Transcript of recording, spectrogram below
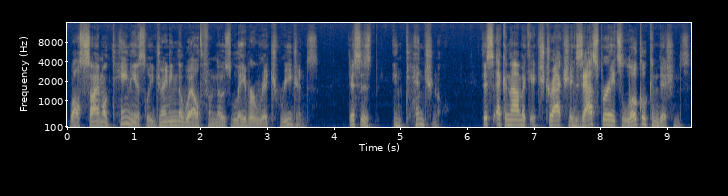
while simultaneously draining the wealth from those labor rich regions. This is intentional. This economic extraction exasperates local conditions,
